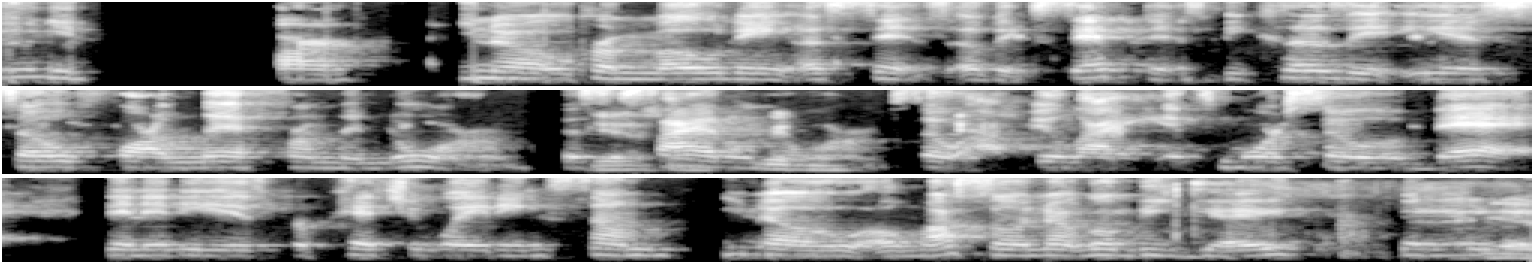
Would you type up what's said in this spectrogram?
Union are, you know, promoting a sense of acceptance because it is so far left from the norm, the Yes, societal norm. So I feel like it's more so of that than it is perpetuating some, you know, oh my son not gonna be gay. Yeah.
